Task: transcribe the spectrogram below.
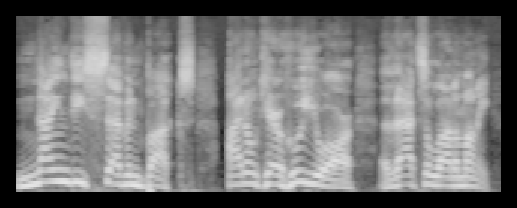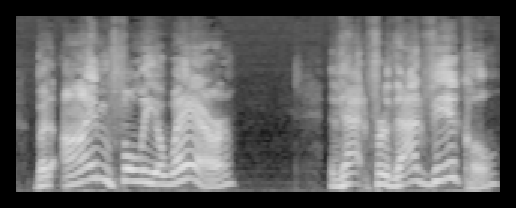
97 bucks. I don't care who you are. That's a lot of money. But I'm fully aware that for that vehicle,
